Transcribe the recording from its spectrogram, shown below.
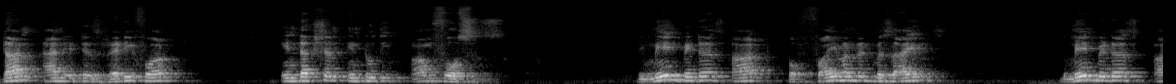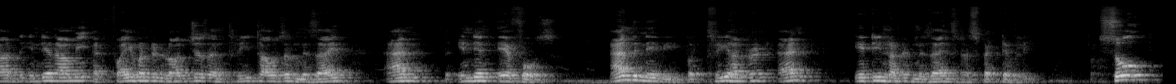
done and it is ready for induction into the armed forces. The main bidders are for 500 missiles The main bidders are the Indian Army at 500 launchers and 3000 missiles and the Indian Air Force and the Navy for 300 and 1800 missiles respectively. So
